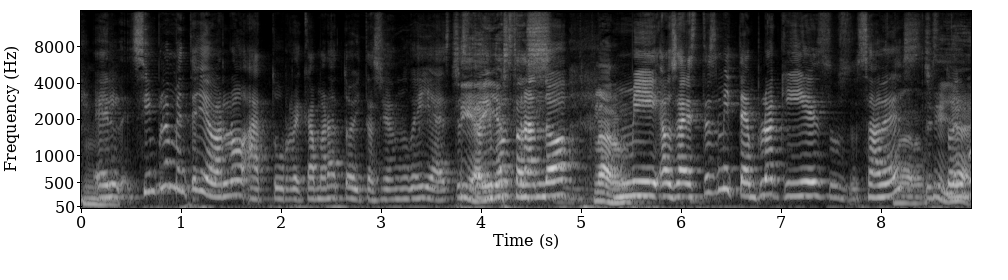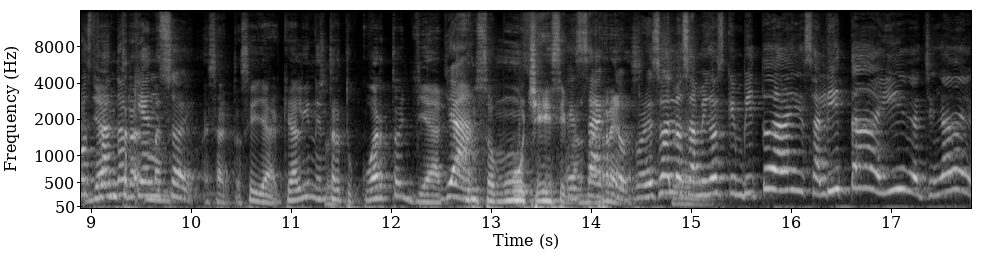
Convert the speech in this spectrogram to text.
Mm. el simplemente llevarlo a tu recámara, a tu habitación, güey, ya te Sí, estoy estás- mostrando Claro. mi, o sea, este es mi templo aquí, es, ¿sabes? Claro. Te Sí, estoy ya- ya mostrando entra- quién man- soy. Exacto, sí, ya. Que alguien entra Sí. a tu cuarto ya, Ya. cruzó muchísimas Exacto, barreras. por eso a los amigos que invito, ay, salita ahí, de chingada, y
